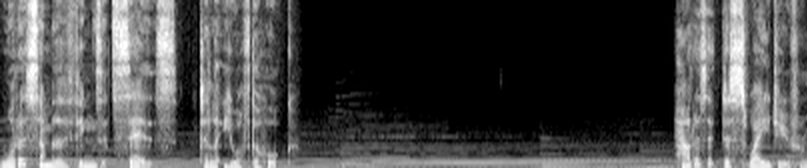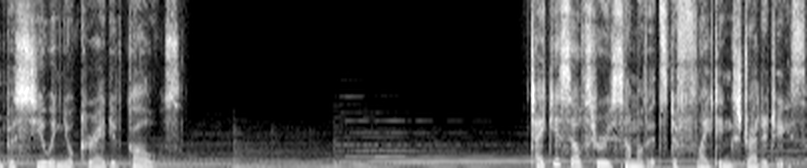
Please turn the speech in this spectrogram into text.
What are some of the things it says to let you off the hook? How does it dissuade you from pursuing your creative goals? Take yourself through some of its deflating strategies.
